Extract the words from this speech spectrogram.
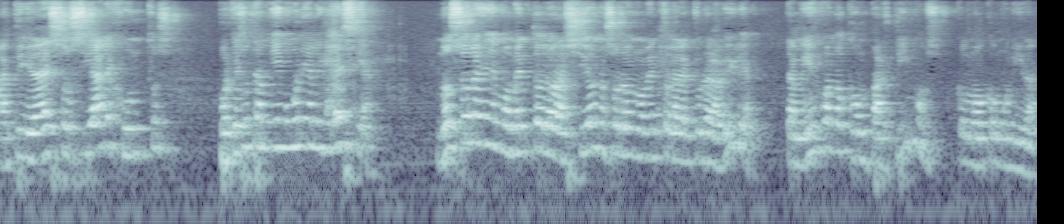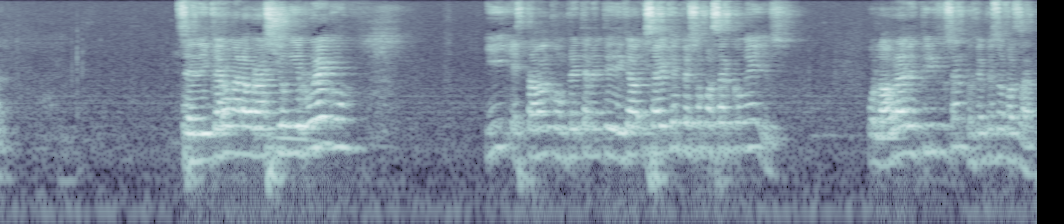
actividades sociales juntos, porque eso también une a la iglesia. No solo en el momento de la oración, no solo en el momento de la lectura de la Biblia, también es cuando compartimos como comunidad. Se dedicaron a la oración y ruego y estaban completamente dedicados. ¿Y sabe qué empezó a pasar con ellos? Por la obra del Espíritu Santo, ¿qué empezó a pasar?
